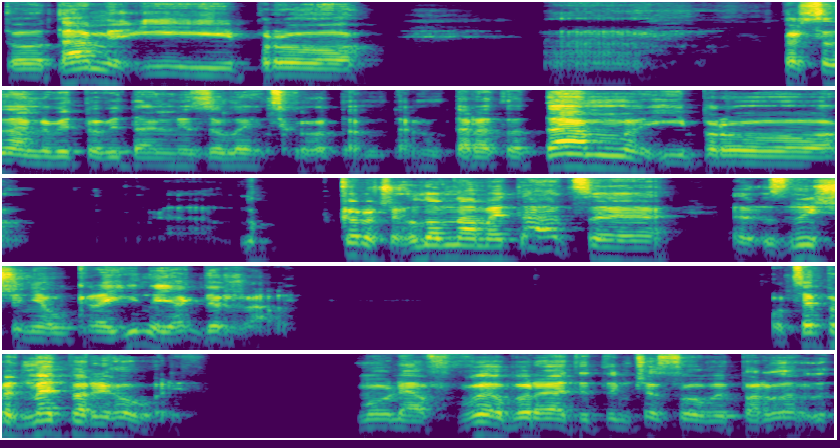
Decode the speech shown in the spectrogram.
То там і про персональну відповідальність Зеленського, там, там тарататам, і про. Ну, коротше, головна мета це знищення України як держави. Оце предмет переговорів. Мовляв, ви обираєте тимчасовий парламент.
